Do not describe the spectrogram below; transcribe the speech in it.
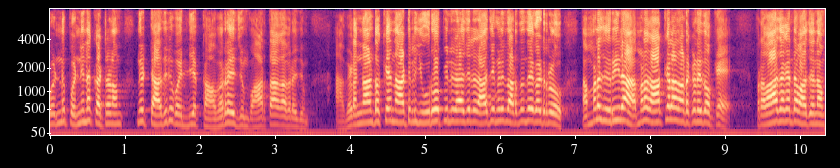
പെണ്ണ് പെണ്ണിനെ കെട്ടണം എന്നിട്ട് അതിന് വലിയ കവറേജും വാർത്താ കവറേജും അവിടെ എങ്ങാണ്ടൊക്കെ നാട്ടിൽ യൂറോപ്പിലെ രാജ്യ രാജ്യങ്ങളിൽ നടന്നതേ കേട്ടുള്ളൂ നമ്മളെ ചെറിയില്ല നമ്മളെ കാക്കല നടക്കണ ഇതൊക്കെ. പ്രവാചകന്റെ വചനം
